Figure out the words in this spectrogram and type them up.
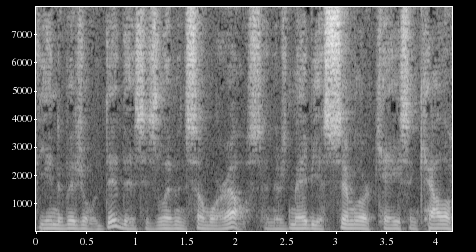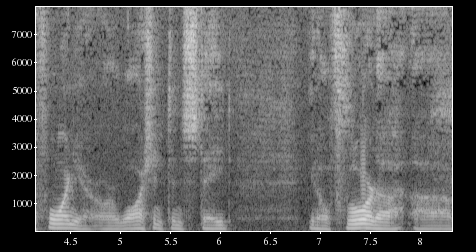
the individual who did this is living somewhere else, and there's maybe a similar case in California or Washington State, you know, Florida uh,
